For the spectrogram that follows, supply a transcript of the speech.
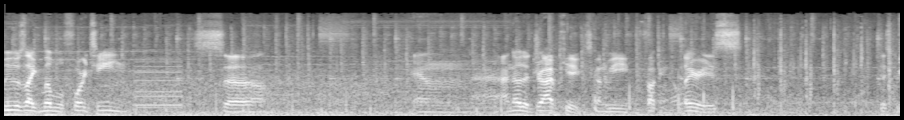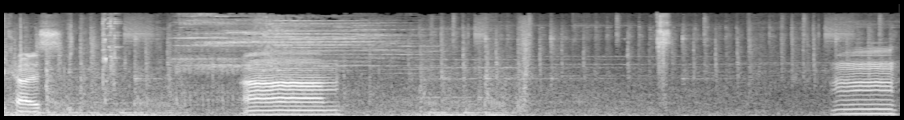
we was like level 14. So, and I know the drop kick is gonna be fucking hilarious. Just because. Um. Mm,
